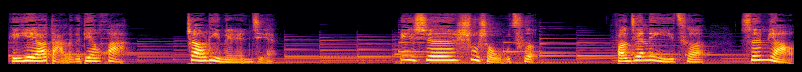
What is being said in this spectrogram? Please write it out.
给叶瑶打了个电话，照例没人接。宁轩束手无策，房间另一侧，孙淼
